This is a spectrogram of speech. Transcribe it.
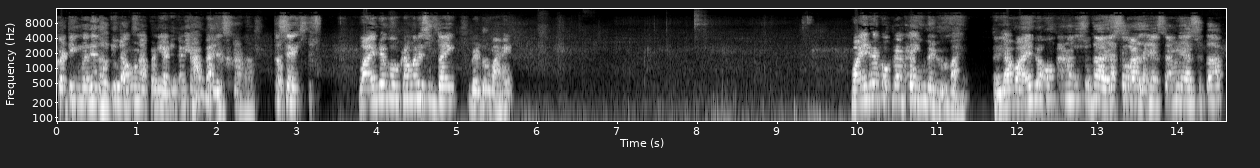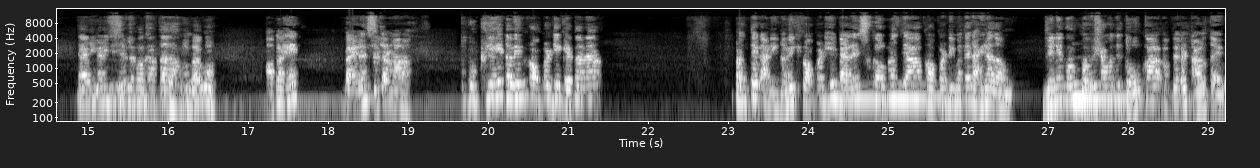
कटिंगमध्ये धातू टाकून आपण या ठिकाणी हा बॅलन्स करणार. तसेच वायव्य कोपऱ्यामध्ये सुद्धा एक बेडरूम आहे. वायव्य कोपऱ्यामध्ये एक बेडरूम आहे. तर या वायव्य कोपऱ्यामध्ये सुद्धा जास्त वाढ झाली असल्यामुळे या सुद्धा त्या ठिकाणी दिसेल प्रकारचा धातू टाकून आपण हे बॅलन्स करणार आहोत. कुठलीही नवीन प्रॉपर्टी घेताना प्रत्येकाने नवीन प्रॉपर्टी बॅलन्स करून त्या प्रॉपर्टीमध्ये राहायला जावं. जेणेकरून भविष्यामध्ये धोका आपल्याला टाळता येईल.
